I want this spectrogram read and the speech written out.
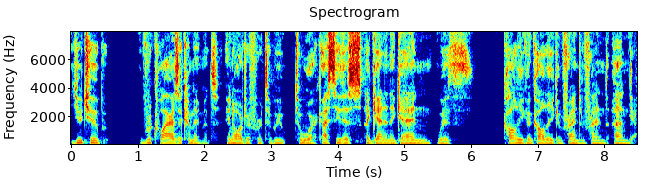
YouTube requires a commitment in order for it to be, to work. I see this again and again with colleague and colleague and friend and friend, and yeah.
